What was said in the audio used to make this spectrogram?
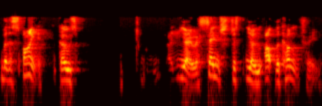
But the spike goes, you know, essentially just you know up the country,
